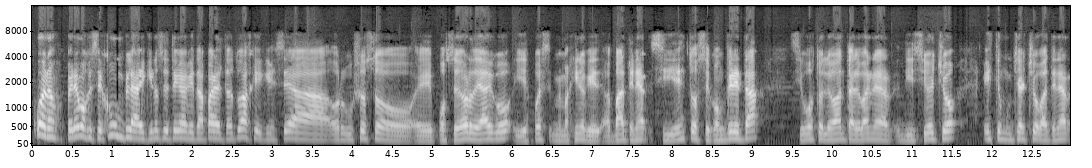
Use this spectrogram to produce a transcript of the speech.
Bueno, esperemos que se cumpla y que no se tenga que tapar el tatuaje que sea orgulloso eh, poseedor de algo. Y después me imagino que va a tener, si esto se concreta, si Boston levanta el banner 18, este muchacho va a tener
